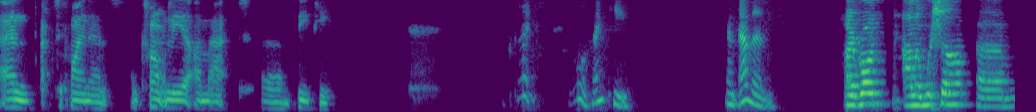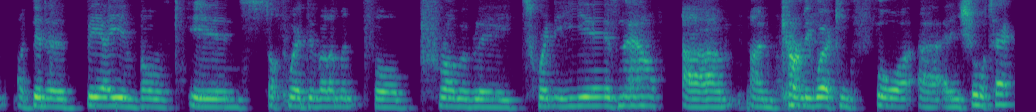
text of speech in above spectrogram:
and back to finance. And currently I'm at uh, BP. That's great. Cool, thank you. And Alan. Hi everyone, Alan Wishart. Um, I've been a BA involved in software development for probably 20 years now. Um, I'm currently working for uh, an insurtech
